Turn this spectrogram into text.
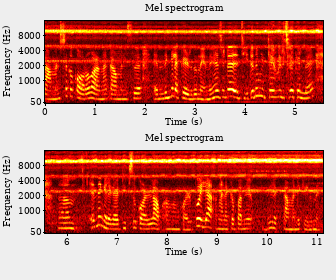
കമൻസ് ഒക്കെ കുറവാണ്. കമൻസ് എന്തെങ്കിലുമൊക്കെ എഴുതുന്നത് എന്തെങ്കിലും വെച്ചിട്ട് ചീറ്റൊന്നും വിളിച്ചാൽ വിളിച്ചേക്കല്ലേ? ആം, എന്തെങ്കിലുമൊക്കെ ടിപ്സ് കൊള്ളാം. കുഴപ്പമില്ല. അങ്ങനെയൊക്കെ പറഞ്ഞ് എന്തെങ്കിലുമൊക്കെ കമന്റൊക്കെ ഇടുന്നത്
